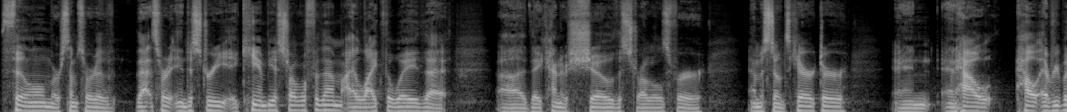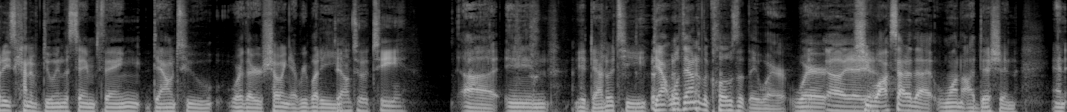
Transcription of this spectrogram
film or some sort of that sort of industry, it can be a struggle for them. I like the way that uh, they kind of show the struggles for Emma Stone's character, and and how how everybody's kind of doing the same thing down to where they're showing everybody Down to a T. uh, in yeah, down to a T, down well down to the clothes that they wear. Where Oh, yeah, she yeah. walks out of that one audition, and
